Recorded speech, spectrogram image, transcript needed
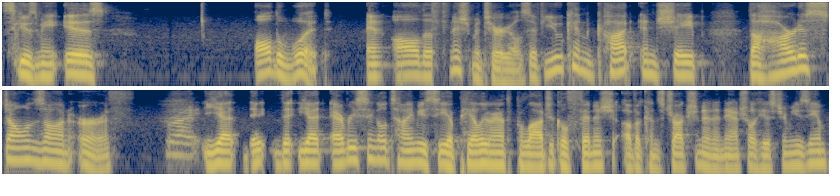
excuse me is all the wood and all the finish materials. If you can cut and shape the hardest stones on earth, right? Yet, they, the, yet every single time you see a paleoanthropological finish of a construction in a natural history museum,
